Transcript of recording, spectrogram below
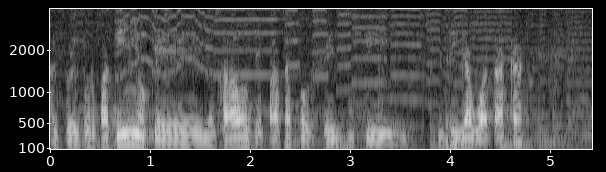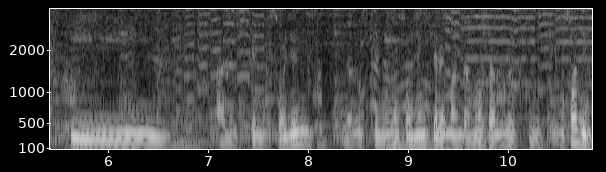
al profesor Patiño que los sábados se pasa por Facebook y se pilla Huataca y a los que nos oyen y a los que no nos oyen que le mandamos saludos con los que nos oyen.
